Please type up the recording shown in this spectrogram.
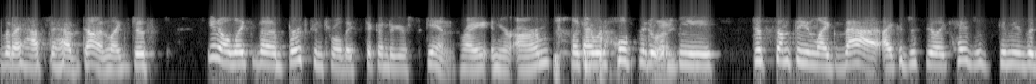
that I have to have done. Like just you know, like the birth control they stick under your skin, right, in your arm. Like I would hope that it Right. would be just something like that. I could just be like, hey, just give me the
